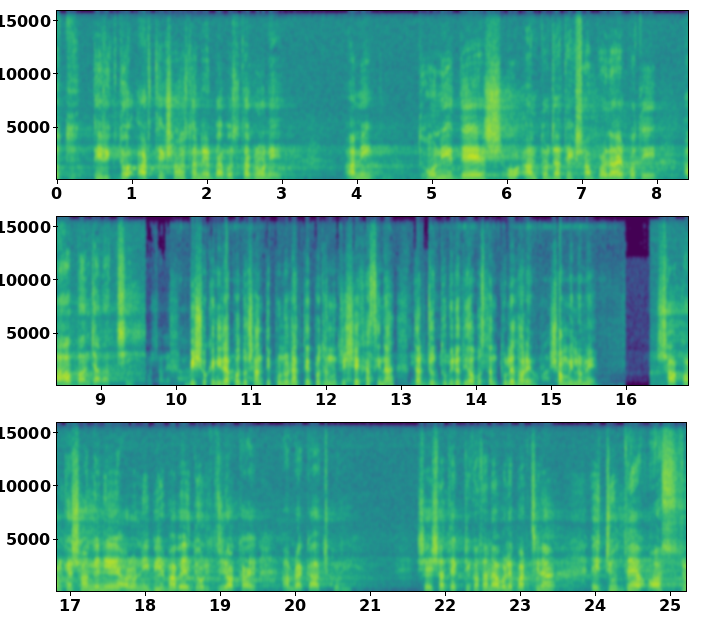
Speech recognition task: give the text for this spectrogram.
অতিরিক্ত আর্থিক সংস্থানের ব্যবস্থা গ্রহণে আমি ধনী দেশ ও আন্তর্জাতিক সম্প্রদায়ের প্রতি আহ্বান জানাচ্ছি। বিশ্বকে নিরাপদ ও শান্তিপূর্ণ রাখতে প্রধানমন্ত্রী শেখ হাসিনা তার যুদ্ধবিরোধী অবস্থান তুলে ধরেন সম্মেলনে। সকলকে সঙ্গে নিয়ে আরও নিবিড়ভাবে এই ধরিত্রী রক্ষায় আমরা কাজ করি। সেই সাথে একটি কথা না বলে পারছি না এই যুদ্ধে অস্ত্র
